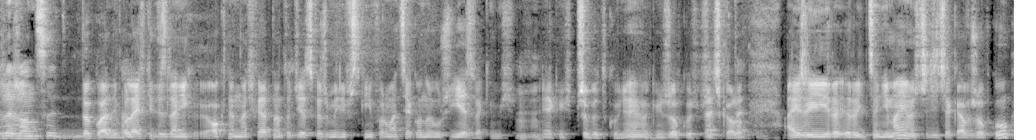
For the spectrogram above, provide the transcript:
leżący. Dokładnie, tak. bo LiveKit jest dla nich oknem na świat, na to dziecko, że mieli wszystkie informacje, jak ono już jest w jakimś, mhm. jakimś przybytku, nie? w jakimś żłobku czy tak, przedszkolu. Tak, tak. A jeżeli rodzice nie mają jeszcze dzieciaka w żłobku,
